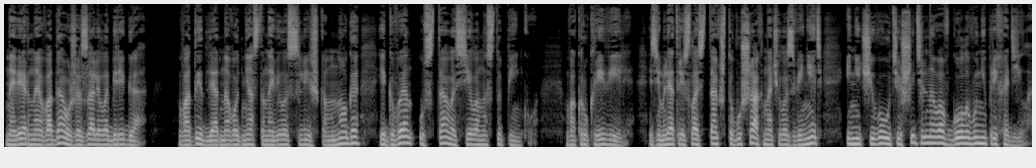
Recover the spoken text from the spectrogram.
Наверное, вода уже залила берега. Воды для одного дня становилось слишком много, и Гвен устало села на ступеньку. Вокруг ревели, земля тряслась так, что в ушах начало звенеть, и ничего утешительного в голову не приходило.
